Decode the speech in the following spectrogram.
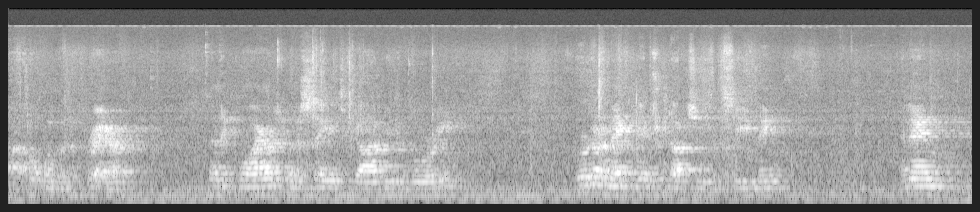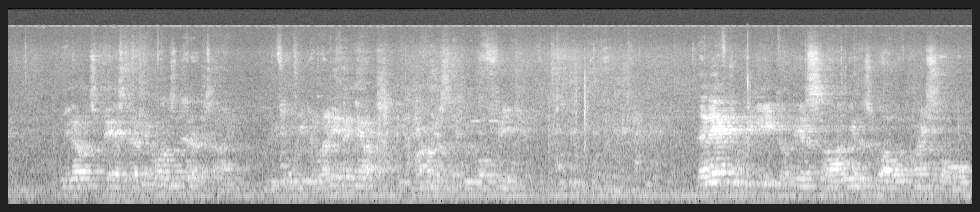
uh, open with a prayer. Then the choir is going to sing to God be the glory. We're going to make the introduction this evening. And then we know it's past everyone's dinner time. Before we do anything else, we promise that we will feed you. Then after we eat, there'll be a song, It Is Well With My Soul.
